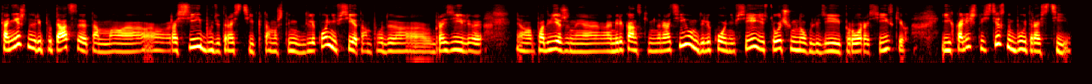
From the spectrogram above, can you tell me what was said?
Конечно, репутация там а, России будет расти, потому что далеко не все там под э, Бразилию а, подвержены американским нарративам, далеко не все, есть очень много людей пророссийских, и их количество, естественно, будет расти.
